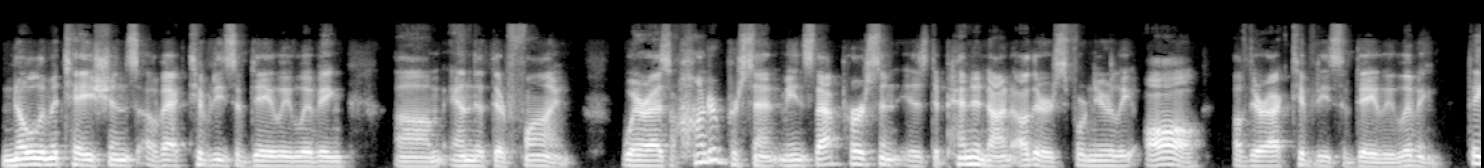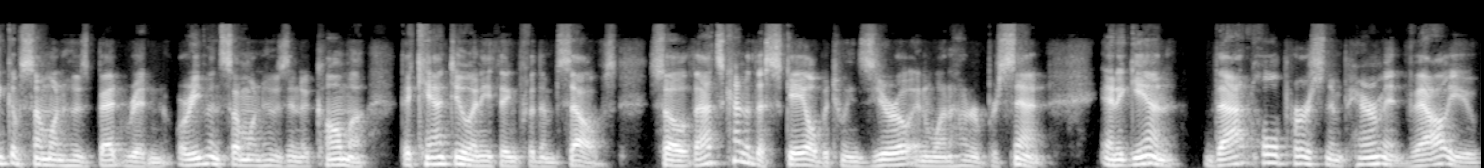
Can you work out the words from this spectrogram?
no limitations of activities of daily living, um, and that they're fine. Whereas 100% means that person is dependent on others for nearly all of their activities of daily living. Think of someone who's bedridden or even someone who's in a coma that can't do anything for themselves. So that's kind of the scale between zero and 100%. And again, that whole person impairment value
